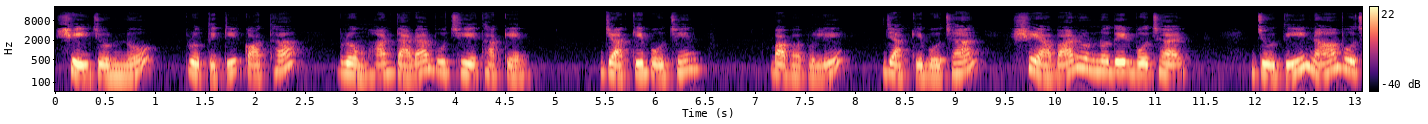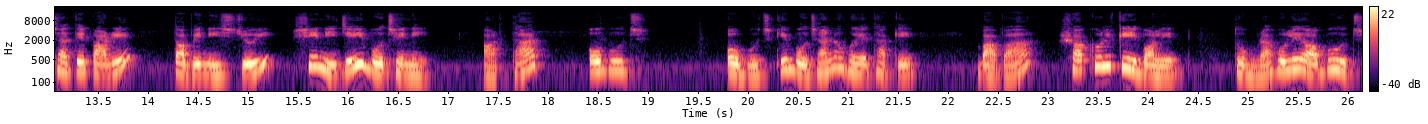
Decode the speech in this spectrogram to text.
সেই জন্য প্রতিটি কথা ব্রহ্মার দ্বারা বুঝিয়ে থাকেন। যাকে বোঝেন, বাবা বলে, যাকে বোঝান, সে আবার অন্যদের বোঝায়। যদি না বোঝাতে পারে, তবে নিশ্চয়ই সে নিজেই বোঝেনি। অর্থাৎ অবুঝ অবুঝকে বোঝানো হয়ে থাকে। বাবা সকলকেই বলেন, তোমরা হলে অবুঝ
